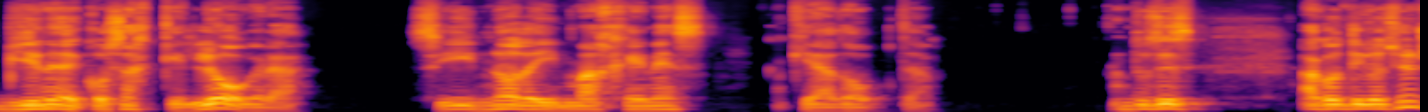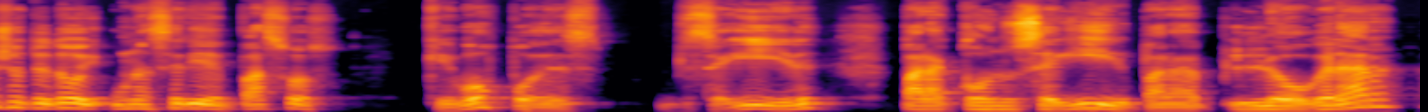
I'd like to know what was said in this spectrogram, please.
viene de cosas que logra, ¿sí? no de imágenes que adopta. Entonces, a continuación yo te doy una serie de pasos que vos podés seguir para conseguir, para lograr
